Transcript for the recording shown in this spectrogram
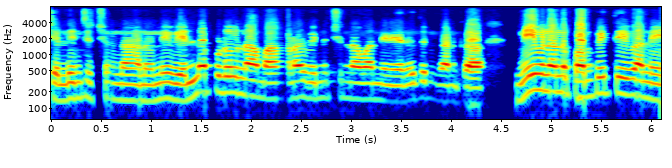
చెల్లించుచున్నాను. నీవు ఎల్లప్పుడూ నా మన వినుచున్నావని నేను ఎరుగుతును కనుక నీవు నన్ను పంపితీవని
